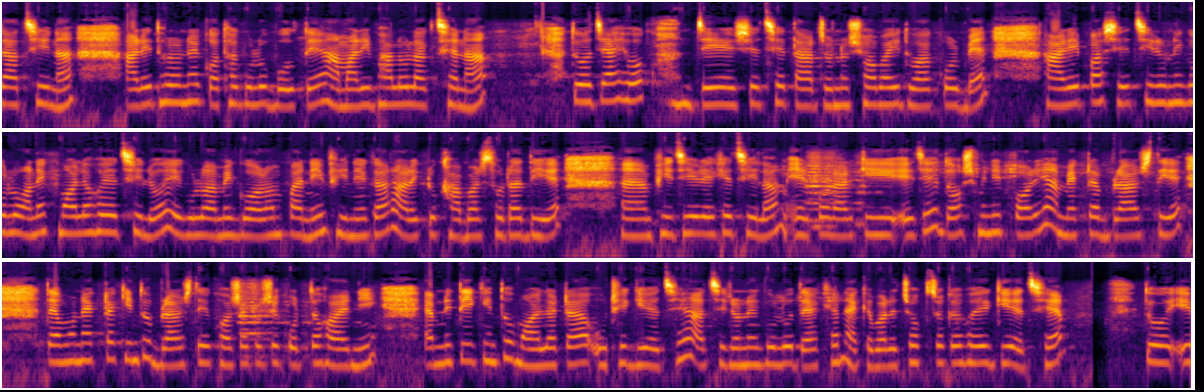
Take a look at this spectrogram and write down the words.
চাচ্ছি না। আর এই ধরনের কথাগুলো বলতে আমারই ভালো লাগছে না। তো যাই হোক, যে এসেছে তার জন্য সবাই দোয়া করবেন। আর এ পাশে চিরুনিগুলো অনেক ময়লা হয়েছিল, এগুলো আমি গরম পানি, ভিনেগার আর একটু খাবার সোডা দিয়ে ভিজিয়ে রেখেছিলাম। এরপর আর কি এই যে দশ মিনিট পরে আমি একটা ব্রাশ দিয়ে, তেমন একটা কিন্তু ব্রাশ দিয়ে ঘষাঘষি করতে হয়নি। এমনিতেই কিন্তু ময়লাটা উঠে গিয়েছে আর চিরুনিগুলো দেখেন একেবারে চকচকে হয়ে গিয়েছে। তো এ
